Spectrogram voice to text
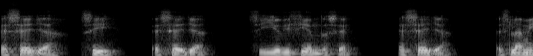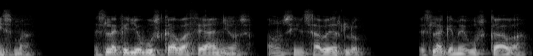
Es ella sí es ella siguió diciéndose es ella es la misma es la que yo buscaba hace años aun sin saberlo es la que me buscaba.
